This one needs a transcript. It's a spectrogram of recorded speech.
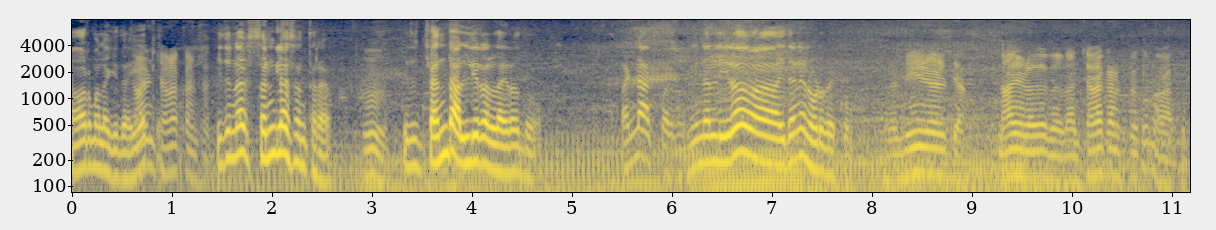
ನಾರ್ಮಲ್ ಆಗಿದೆ. ಇದನ್ನ ಸನ್ ಗ್ಲಾಸ್ ಅಂತಾರೆ ಇದು ಚಂದ ಅಲ್ಲಿರಲ್ಲ ಇರೋದು. ಬಣ್ಣ ಹಾಕ್ಬಾರ್ದು. ನೀನಲ್ಲಿರೋ ಇದನ್ನೇ ನೋಡಬೇಕು. ನೀನು ಹೇಳ್ತೀಯ? ನಾನು ಹೇಳೋದೇ ಬೇಡ ನಾನು ಚೆನ್ನಾಗಿ ಕಾಣಿಸ್ಬೇಕು ನಾನು ಹಾಕ್ತೀನಿ.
